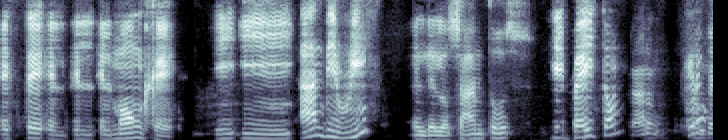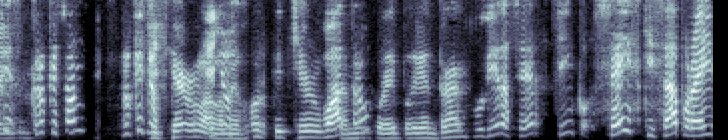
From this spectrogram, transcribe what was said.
este, el, el, el monje, y, y Andy Reid El de los Santos. y Peyton, Claro. creo que, Peyton. creo que son, creo que ellos Pete Carroll, a lo mejor. Pete Carroll ¿Cuatro? por ahí podría entrar. pudiera ser cinco, seis quizá por ahí.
